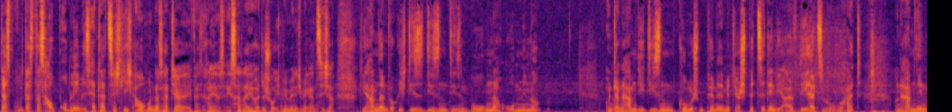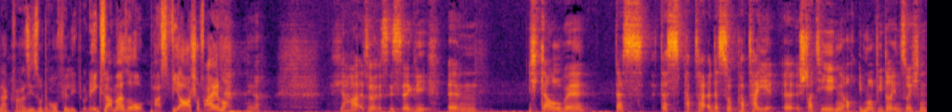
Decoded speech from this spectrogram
Das, das, das Hauptproblem ist ja tatsächlich auch, und das hat ja, ich weiß gar nicht, das Extra 3 heute Show, ich bin mir nicht mehr ganz sicher. Die haben dann wirklich diese, diesen, diesen Bogen nach oben genommen und dann haben die diesen komischen Pimmel mit der Spitze, den die AfD als Logo hat, und haben den da quasi so draufgelegt. Und ich sag mal so, passt wie Arsch auf Eimer. Ja, ja also es ist irgendwie, ähm, ich glaube, dass, dass, Partei, dass so Parteistrategen auch immer wieder in solchen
